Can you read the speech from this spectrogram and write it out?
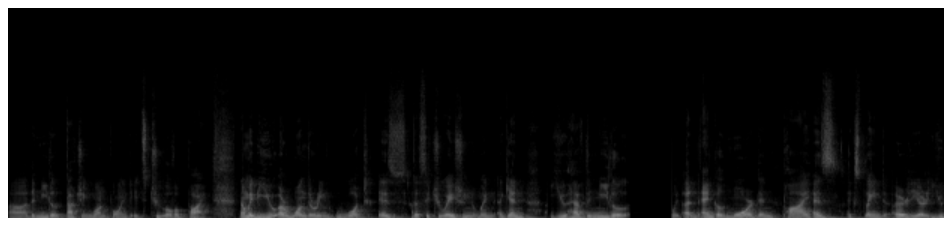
uh, the needle touching one point it's 2 over pi. Now maybe you are wondering what is the situation when again you have the needle with an angle more than pi. As explained earlier, you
